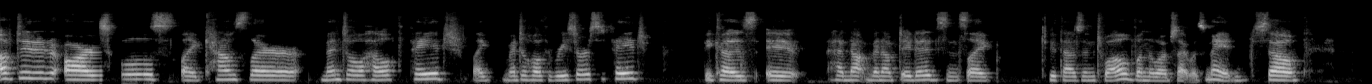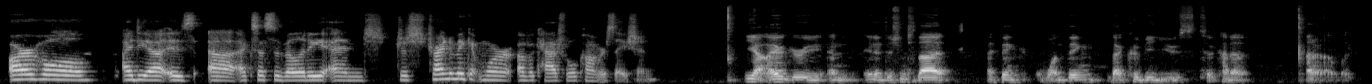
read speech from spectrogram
updated our school's like counselor mental health page, like mental health resources page, because it had not been updated since like 2012 when the website was made. So our whole idea is uh, accessibility and just trying to make it more of a casual conversation. Yeah, I agree. And in addition to that, I think one thing that could be used to kind of, I don't know, like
